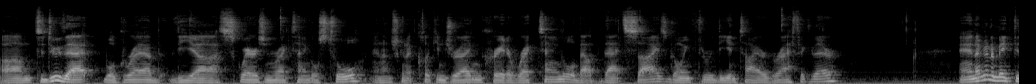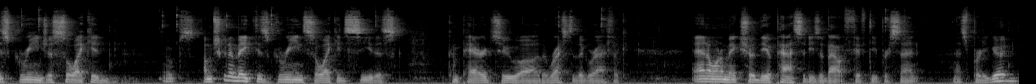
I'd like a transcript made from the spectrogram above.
um, to do that, we'll grab the uh, squares and rectangles tool, and I'm just going to click and drag and create a rectangle about that size going through the entire graphic there. And I'm going to make this green just so I could, oops, I'm just going to make this green so I could see this compared to uh, the rest of the graphic. And I want to make sure the opacity is about 50%. That's pretty good. And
